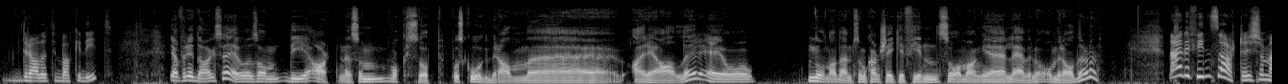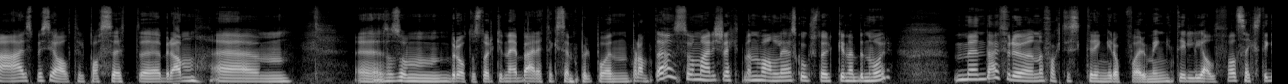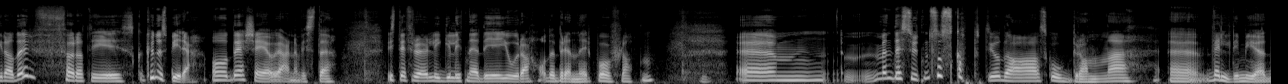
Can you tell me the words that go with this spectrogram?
dra det tilbake dit. Ja, for i dag så er jo sånn de artene som vokser opp på skogbrannarealer, er jo noen av dem som kanskje ikke finner så mange leveområder, da? Nei, det fins arter som er spesialtilpasset eh, brann. Um, Sånn som bråtestorkenebb er et eksempel på en plante som er i slekt med den vanlige skogstorkenebben vår. Men der frøene faktisk trenger oppvarming til iallfall 60 grader for at de skal kunne spire. Og det skjer jo gjerne hvis det, hvis det frøet ligger litt nede i jorda og det brenner på overflaten. Mm. Um, men dessuten så skapte jo da skogbrannene uh, veldig mye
